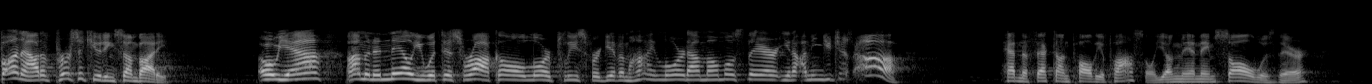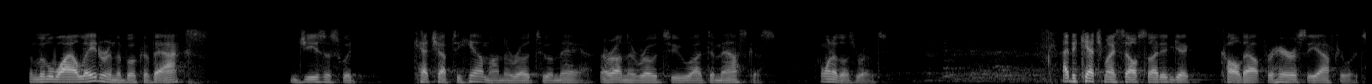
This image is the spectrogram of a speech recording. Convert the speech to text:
fun out of persecuting somebody. Oh, yeah? I'm going to nail you with this rock. Oh, Lord, please forgive him. Hi, Lord, I'm almost there. You know, I mean, you just, ah. Had an effect on Paul the Apostle. A young man named Saul was there. A little while later in the book of Acts, Jesus would catch up to him on the road to Emmaus, or on the road to uh, Damascus. One of those roads. I had to catch myself so I didn't get called out for heresy afterwards.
